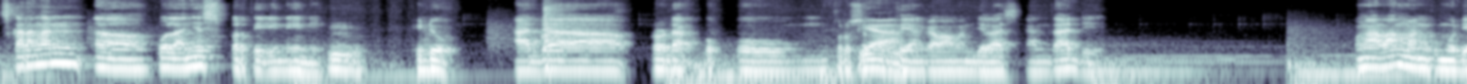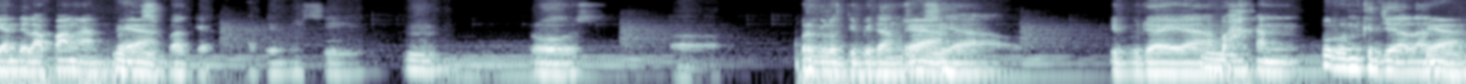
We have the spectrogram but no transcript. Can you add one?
Sekarang kan uh, polanya seperti ini nih. Hmm. Hidup ada produk hukum terus ya. seperti yang Kamaman jelaskan tadi. Pengalaman kemudian di lapangan ya. sebagai akademisi hmm. terus uh, bergelut di bidang yeah. sosial di budaya hmm. bahkan turun ke jalan yeah.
